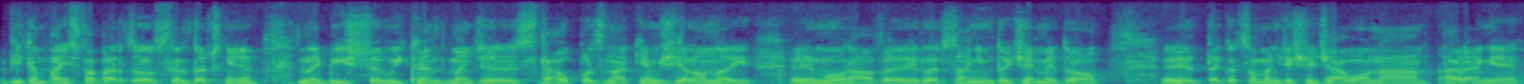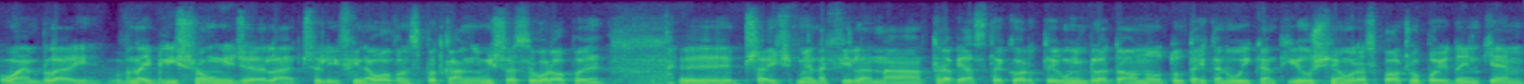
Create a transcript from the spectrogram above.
Witam Państwa bardzo serdecznie. Najbliższy weekend będzie stał pod znakiem Zielonej Murawy. Lecz zanim dojdziemy do tego, co będzie się działo na arenie Wembley w najbliższą niedzielę, czyli finałowym spotkaniu Mistrzostw Europy, przejdźmy na chwilę na trawiaste korty Wimbledonu. Tutaj ten weekend już się rozpoczął pojedynkiem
